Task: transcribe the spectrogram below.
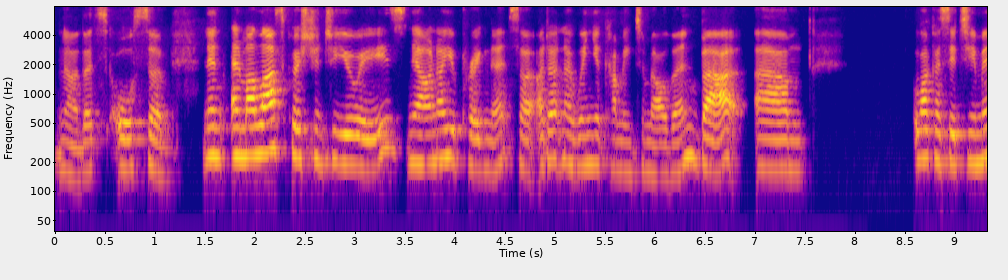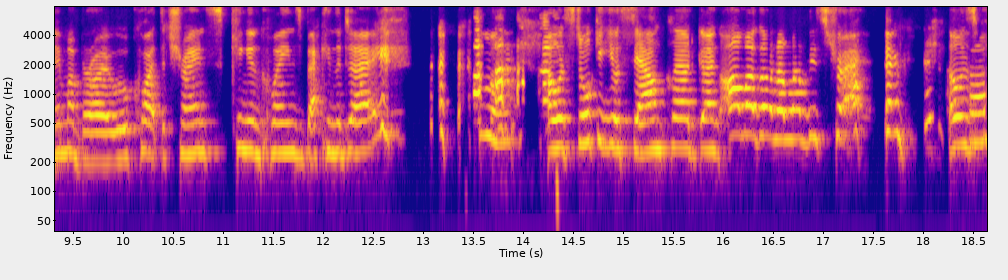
No, that's awesome. And and my last question to you is: Now I know you're pregnant, so I don't know when you're coming to Melbourne, but um, like I said to you, me and my bro, we were quite the trans king and queens back in the day. I was stalking your SoundCloud, going, "Oh my god, I love this track." I was oh.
